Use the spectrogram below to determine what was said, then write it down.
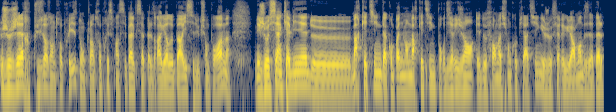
je gère plusieurs entreprises, donc l'entreprise principale qui s'appelle Dragueur de Paris, Séduction pour Hommes, mais j'ai aussi un cabinet de marketing, d'accompagnement marketing pour dirigeants et de formation copywriting, et je fais régulièrement des appels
